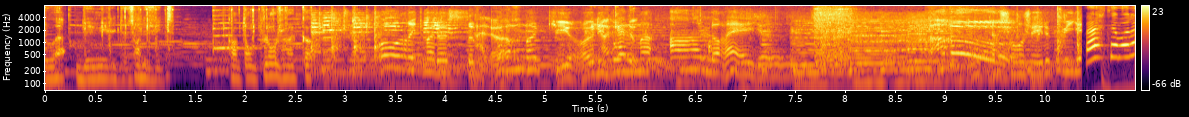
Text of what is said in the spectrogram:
Loi 2218. Quand on plonge un corps au rythme de ce Alors boum qui relie boum à l'oreille. و احتمالا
